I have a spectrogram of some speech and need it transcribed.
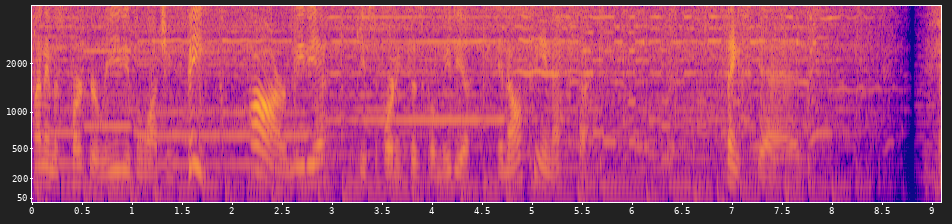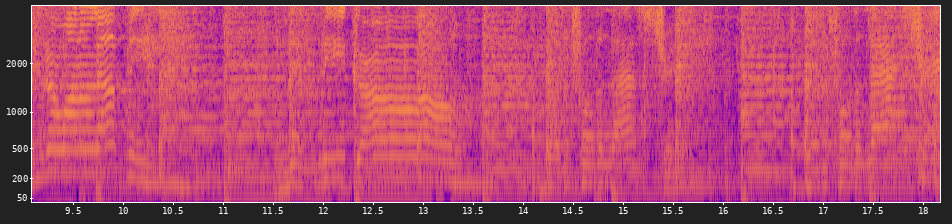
My name is Parker Reed. You've been watching PR Media. Keep supporting physical media, and I'll see you next time. Thanks, guys me go. I'm running for the last train. I'm running for the last train.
